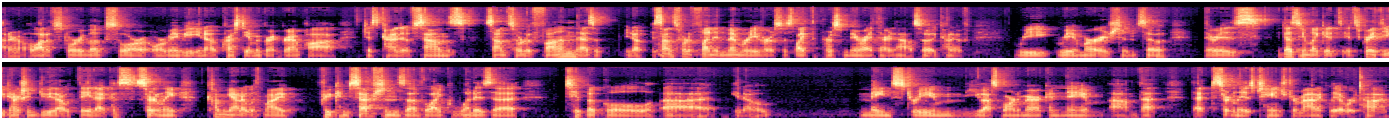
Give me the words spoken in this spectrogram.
I don't know a lot of storybooks or or maybe you know crusty immigrant grandpa just kind of sounds sounds sort of fun as a you know it sounds sort of fun in memory versus like the person being right there now. So it kind of re reemerged. And so there is it does seem like it's it's great that you can actually do that with data because certainly coming at it with my preconceptions of like what is a typical uh, you know mainstream U.S. born American name um, that that certainly has changed dramatically over time.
